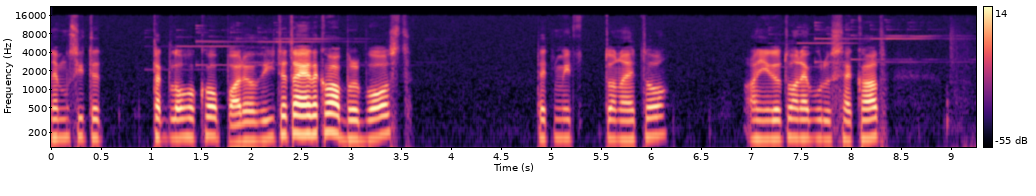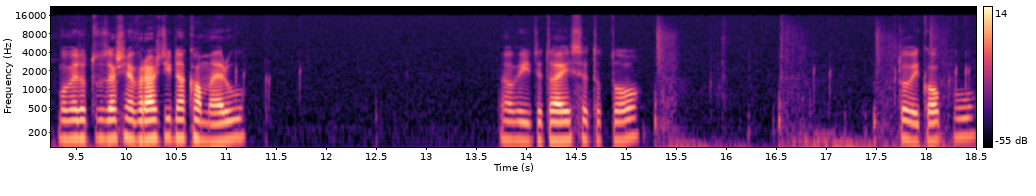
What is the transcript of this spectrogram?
nemusíte tak dlouho kopat, jo. Víte, tady je taková blbost. Teď mi to neto. Ani do toho nebudu sekat. Bo mě to tu začne vraždit na kameru. No vidíte, tady se toto. To vykopu.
